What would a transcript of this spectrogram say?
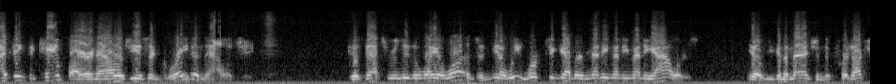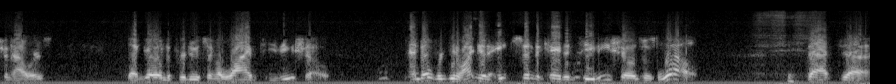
I, think the campfire analogy is a great analogy because that's really the way it was. And you know, we worked together many, many, many hours. You know, you can imagine the production hours that go into producing a live TV show. And over, you know, I did eight syndicated TV shows as well. That uh,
